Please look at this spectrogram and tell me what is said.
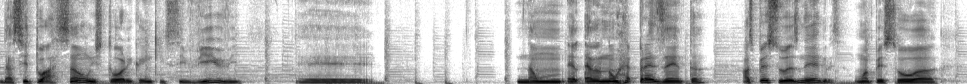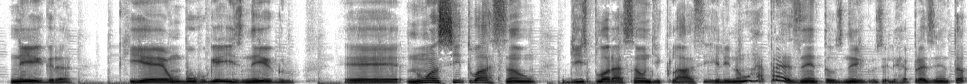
da situação histórica em que se vive, é, não, ela não representa as pessoas negras. Uma pessoa negra que é um burguês negro, é, numa situação de exploração de classe, ele não representa os negros, ele representa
